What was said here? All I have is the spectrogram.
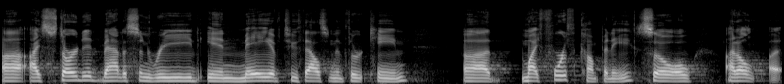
Uh, I started Madison Reed in May of 2013. Uh, my fourth company, so I don't, uh,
